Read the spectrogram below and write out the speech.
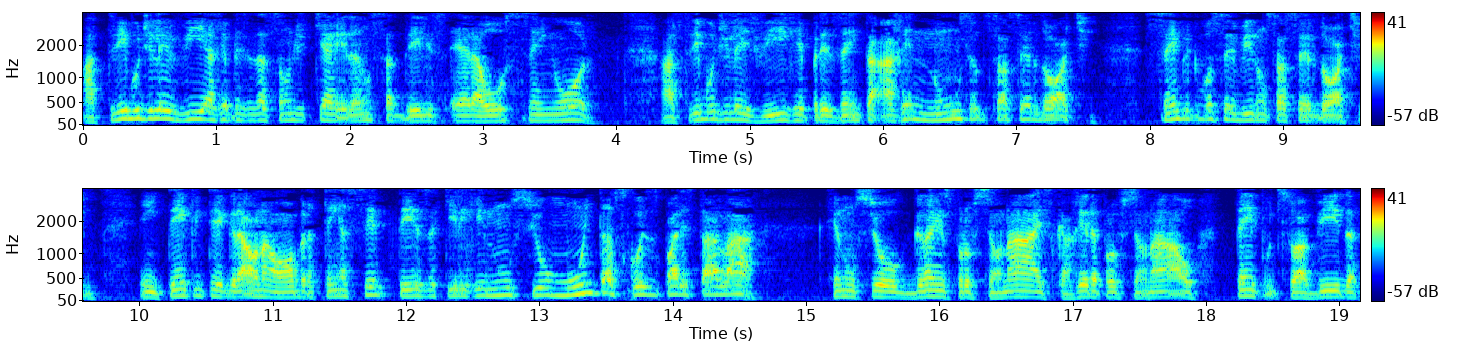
A tribo de Levi é a representação de que a herança deles era o Senhor. A tribo de Levi representa a renúncia do sacerdote. Sempre que você vira um sacerdote em tempo integral na obra, tenha certeza que ele renunciou muitas coisas para estar lá. Renunciou ganhos profissionais, carreira profissional, tempo de sua vida,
